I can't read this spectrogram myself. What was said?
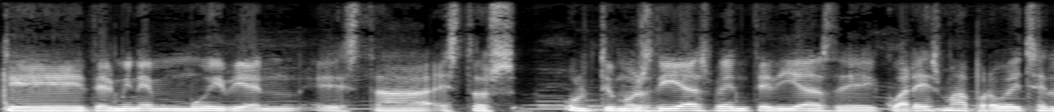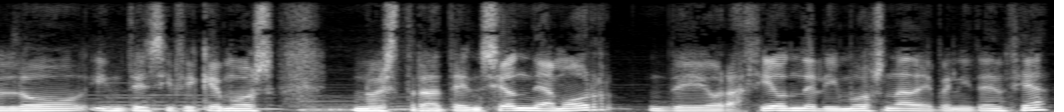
Que terminen muy bien esta, estos últimos días, 20 días de cuaresma, aprovechenlo, intensifiquemos nuestra tensión de amor, de oración, de limosna, de penitencia,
